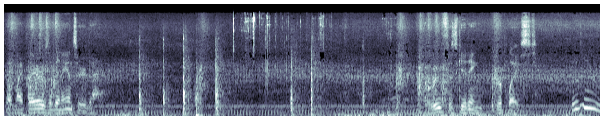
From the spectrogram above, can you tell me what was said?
that my prayers have been answered. Roof is getting replaced. Woo-hoo.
